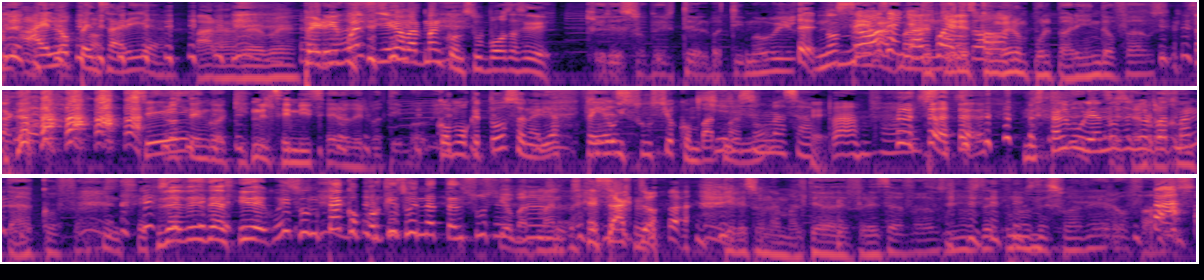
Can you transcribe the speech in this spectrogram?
Sí, a él lo pensaría. Para, bebé. Pero igual si llega Batman con su voz así de... ¿Quieres subirte al batimóvil? No sé, No, Batman. señor. ¿Quieres comer un pulparindo, Faust? Sí, Los tengo aquí en el cenicero del batimóvil. como que todo sonaría feo y ¿Quieres- sucio con Batman, ¿Quieres ¿no? un mazapán, Fausto? ¿Me está albureando, ¿Se te señor antoja Batman? un taco? O sea, desde así de, güey, es un taco, ¿por qué suena tan sucio, Batman? Exacto. ¿Quieres una malteada de fresa, Faust? unos, de, unos de suadero, Faust.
